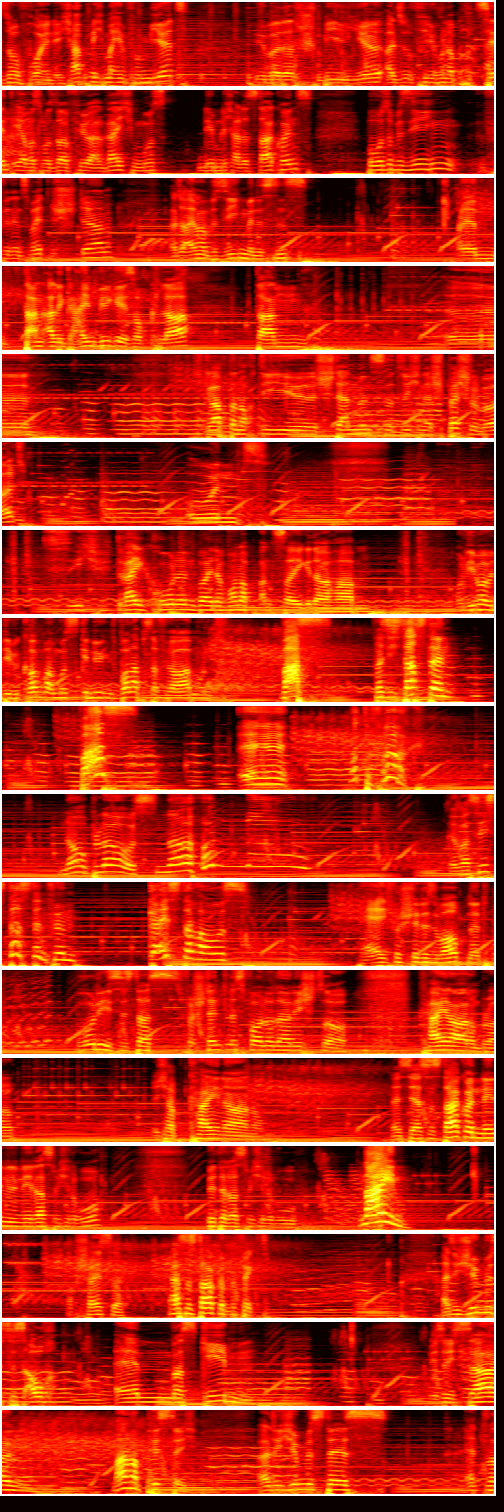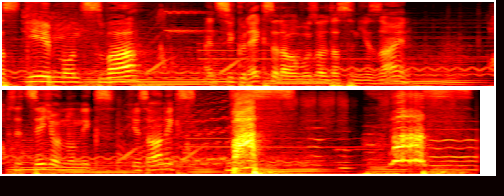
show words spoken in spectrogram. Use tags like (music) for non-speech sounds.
So, Freunde, ich habe mich mal informiert über das Spiel hier. Also für die 100% eher, was man dafür erreichen muss. Nämlich alle Starcoins. Bose besiegen für den zweiten Stern. Also einmal besiegen mindestens. Ähm, dann alle Geheimwege, ist auch klar. Dann, äh, ich glaube dann noch die Sternmünzen natürlich in der Special World. Und ich drei Kronen bei der One-Up-Anzeige da haben. Und wie man die bekommt, man muss genügend One-Ups dafür haben und... Was? Was ist das denn? Was? Äh, what the fuck? No blows. No, no. Äh, was ist das denn für ein Geisterhaus? Hä, hey, ich verstehe das überhaupt nicht. Brudis, ist das verständnisvoll oder nicht so? Keine Ahnung, Bro. Ich habe keine Ahnung. Da ist der erste Starcoin. Nee, nee, nee, lass mich in Ruhe. Bitte lass mich in Ruhe. Nein! Ach, scheiße. Erster Starcoin, perfekt. Also hier müsste es auch, ähm, was geben. Wie soll ich sagen? Mal verpiss dich. Also hier müsste es etwas geben und zwar ein Secret Exit, aber wo soll das denn hier sein? Bis jetzt auch noch nichts. Hier ist auch nichts. Was? Was?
